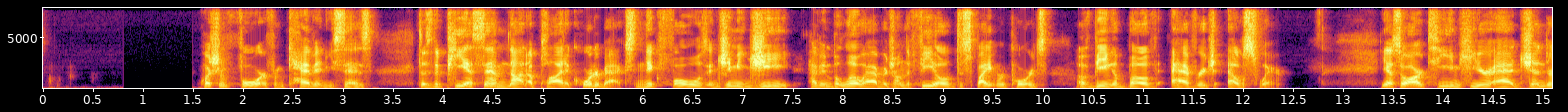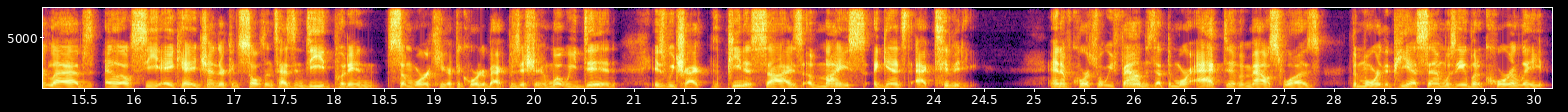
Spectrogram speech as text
Question four from Kevin. He says, Does the PSM not apply to quarterbacks? Nick Foles and Jimmy G have been below average on the field despite reports of being above average elsewhere. Yeah, so our team here at Gender Labs LLC, aka Gender Consultants, has indeed put in some work here at the quarterback position. And what we did is we tracked the penis size of mice against activity. And of course, what we found is that the more active a mouse was, the more the PSM was able to correlate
